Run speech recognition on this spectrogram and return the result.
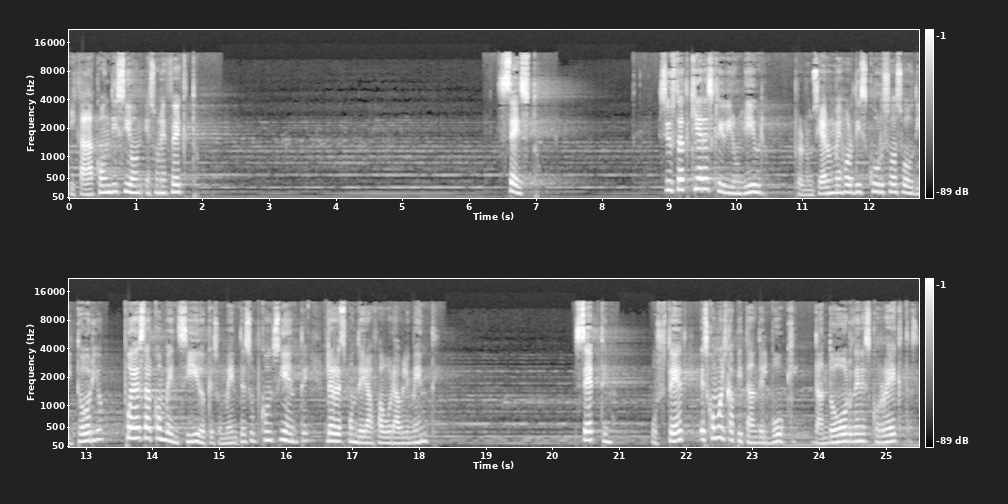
y cada condición es un efecto. Sexto, si usted quiere escribir un libro, pronunciar un mejor discurso a su auditorio, puede estar convencido que su mente subconsciente le responderá favorablemente. Séptimo, usted es como el capitán del buque, dando órdenes correctas,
